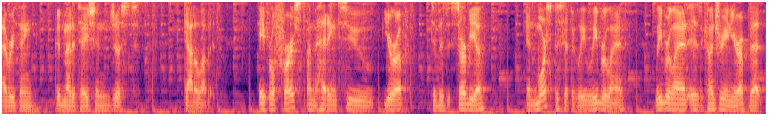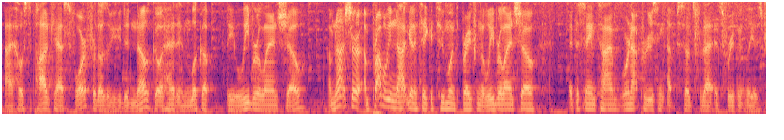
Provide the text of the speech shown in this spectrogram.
everything, good meditation. Just gotta love it. April 1st, I'm heading to Europe to visit Serbia, and more specifically, Liberland. Liberland is a country in Europe that I host a podcast for. For those of you who didn't know, go ahead and look up the Liberland Show I'm not sure. I'm probably not going to take a two month break from the Liberland show. At the same time, we're not producing episodes for that as frequently as,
